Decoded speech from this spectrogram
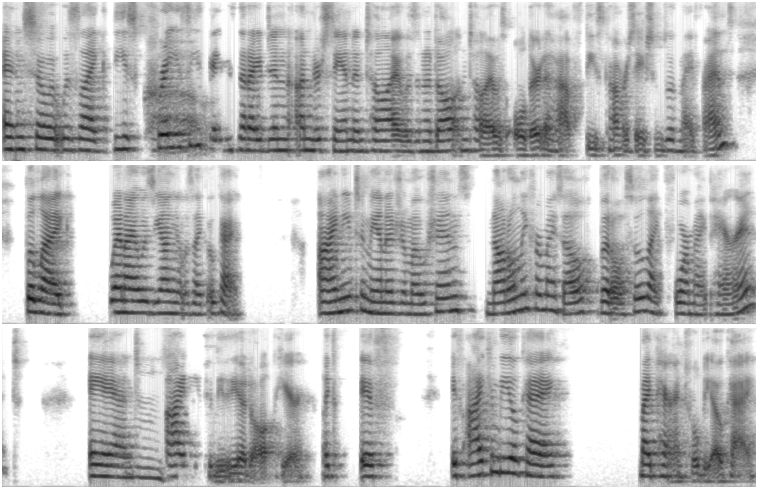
And so it was like these crazy wow. things that I didn't understand until I was an adult, until I was older to have these conversations with my friends. But like when I was young, it was like, okay, I need to manage emotions, not only for myself, but also like for my parent. And mm. I need to be the adult here. Like if if I can be okay, my parent will be okay.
